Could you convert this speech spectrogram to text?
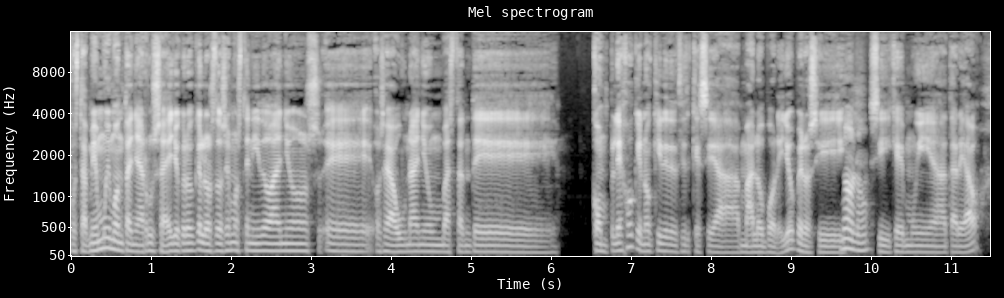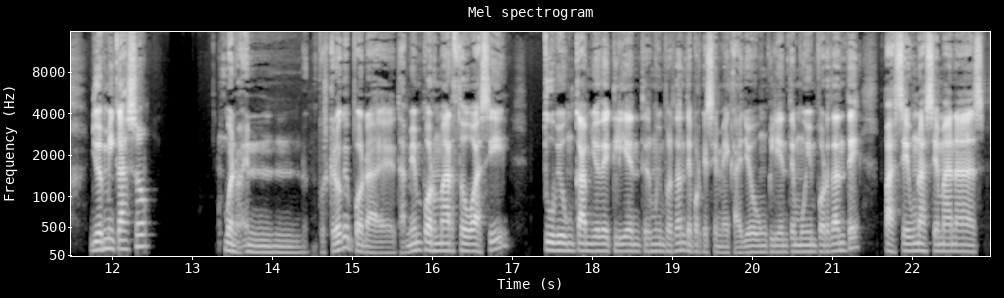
pues también muy montaña rusa, ¿eh? Yo creo que los dos hemos tenido años, eh, o sea, un año bastante complejo, que no quiere decir que sea malo por ello, pero sí, sí que muy atareado. Yo en mi caso, bueno, en, pues creo que por, eh, también por marzo o así, tuve un cambio de clientes muy importante porque se me cayó un cliente muy importante. Pasé unas semanas,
